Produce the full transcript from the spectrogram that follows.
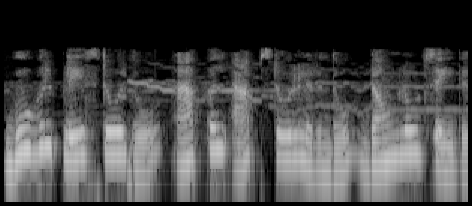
கூகுள் பிளே ஸ்டோர்தோ ஆப்பிள் ஆப் ஸ்டோரிலிருந்தோ டவுன்லோட் செய்து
